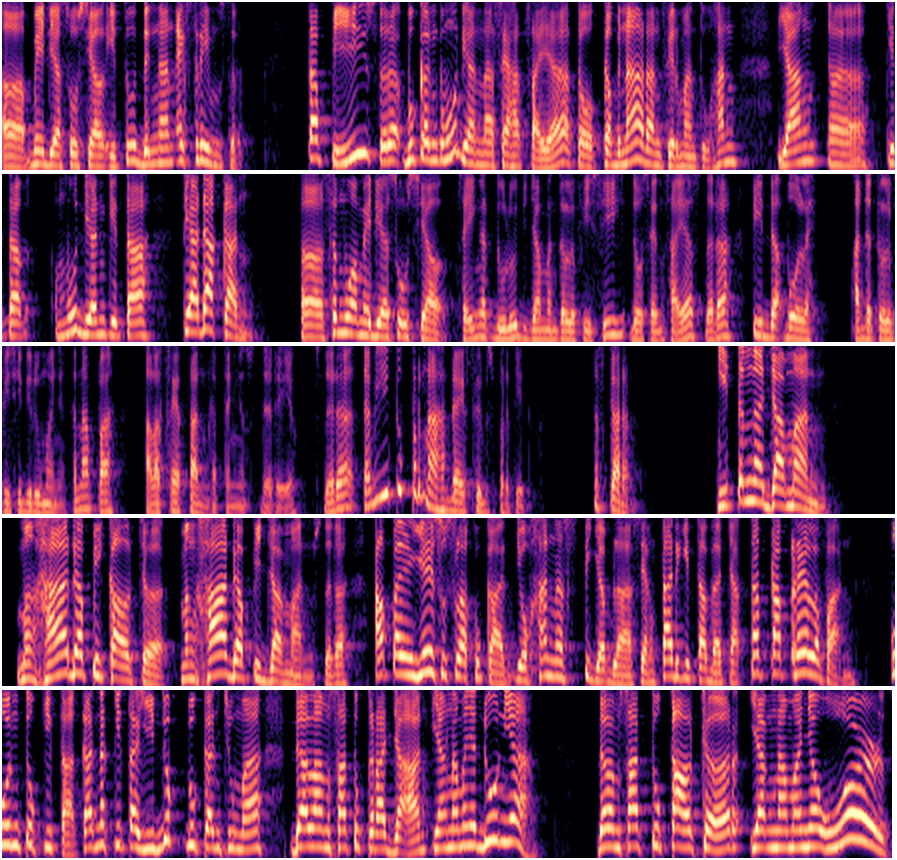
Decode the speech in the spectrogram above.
uh, media sosial itu dengan ekstrim saudara. Tapi saudara bukan kemudian nasihat saya atau kebenaran firman Tuhan yang uh, kita kemudian kita tiadakan uh, semua media sosial. Saya ingat dulu di zaman televisi, dosen saya, saudara, tidak boleh ada televisi di rumahnya. Kenapa? Alat setan katanya saudara ya. Saudara, tapi itu pernah ada ekstrim seperti itu. Nah sekarang, di tengah zaman menghadapi culture, menghadapi zaman, saudara, apa yang Yesus lakukan, Yohanes 13 yang tadi kita baca, tetap relevan untuk kita karena kita hidup bukan cuma dalam satu kerajaan yang namanya dunia. Dalam satu culture yang namanya world.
